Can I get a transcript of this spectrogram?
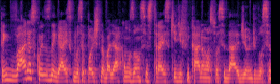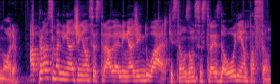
Tem várias coisas legais que você pode trabalhar com os ancestrais que edificaram a sua cidade onde você mora. A próxima linhagem ancestral é a linhagem do ar, que são os ancestrais da orientação.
